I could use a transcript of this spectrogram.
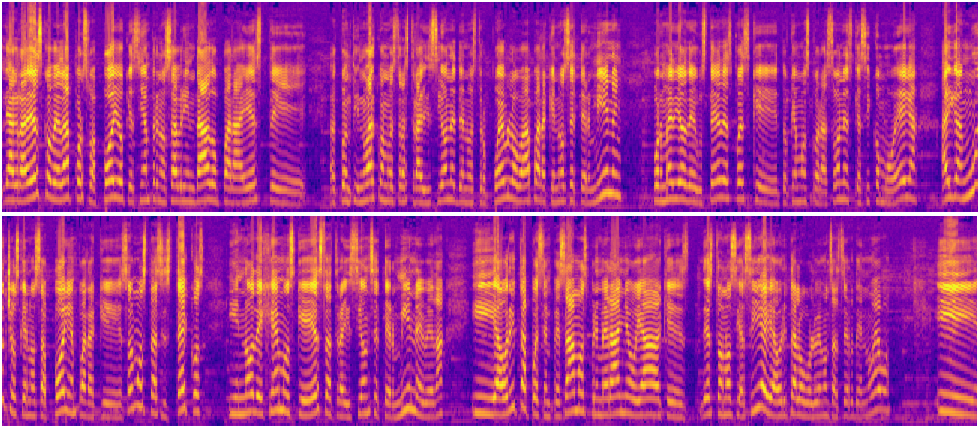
le agradezco, ¿verdad?, por su apoyo que siempre nos ha brindado para este, continuar con nuestras tradiciones de nuestro pueblo, ¿va?, para que no se terminen por medio de ustedes, pues que toquemos corazones, que así como ella, hayan muchos que nos apoyen para que somos tacistecos y no dejemos que esta tradición se termine, ¿verdad? Y ahorita pues empezamos, primer año ya que esto no se hacía y ahorita lo volvemos a hacer de nuevo. Y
